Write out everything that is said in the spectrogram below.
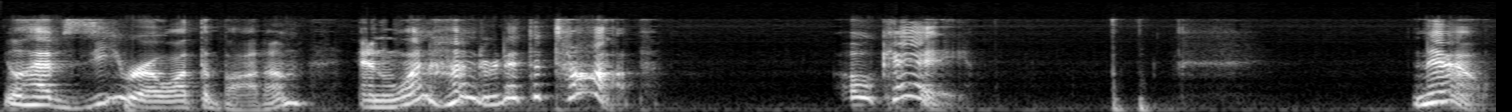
You'll have 0 at the bottom and 100 at the top. Okay. Now,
